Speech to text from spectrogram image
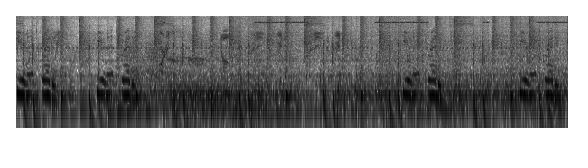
Unit ready. Unit ready. Reporting. Ready. Unit ready. Unit ready.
